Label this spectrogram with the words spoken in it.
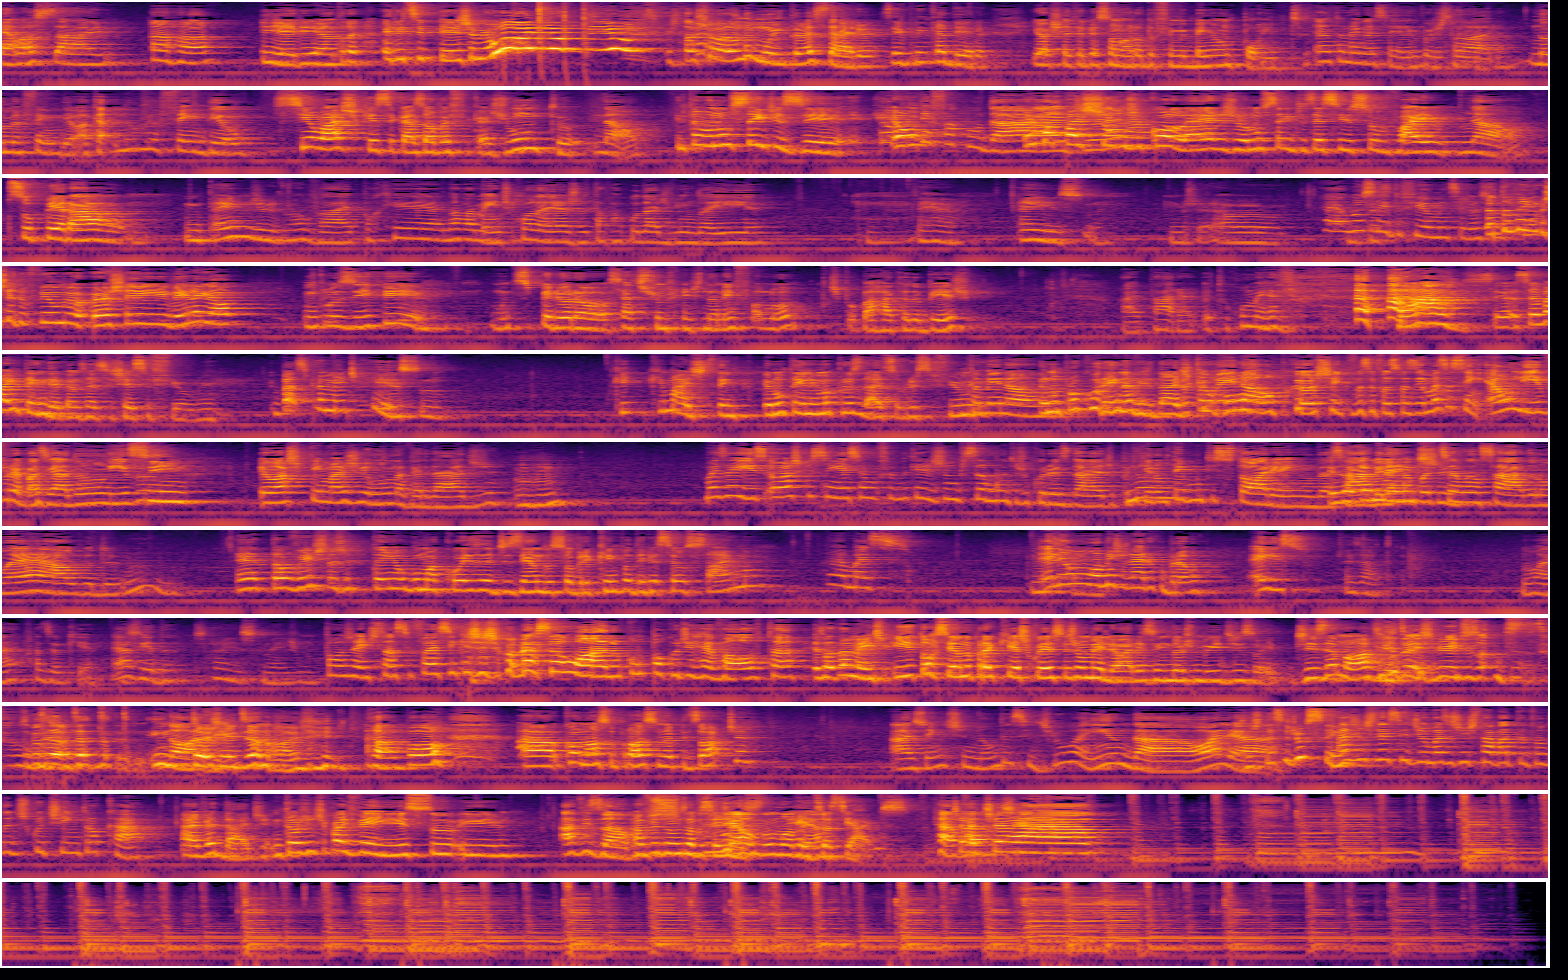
Ela sai. Aham. E ele entra, ele se beija, meu, ai meu Deus! tá chorando muito, é sério, sem brincadeira. E eu achei a trilha sonora do filme bem on point. Eu também gostei da Eu trilha sonora. Não me ofendeu. Aquela- Não me ofendeu. Se eu acho que esse casal vai ficar junto, Não. então eu não sei dizer. Não, É, um- tem faculdade. é uma paixão é. de colégio, eu não sei dizer se isso vai Não, superar, entende? não vai, porque, novamente, colégio, tá faculdade vindo aí. É, é isso. No geral, eu. É, eu gostei do filme, você gostou? Eu também gostei do filme, eu achei bem legal. Inclusive, muito superior a certos filmes que a gente ainda nem falou, tipo Barraca do Beijo. Ai, para, eu tô com medo. Ah, você vai entender quando você assistir esse filme. Basicamente é isso. Que, que mais? Tem, eu não tenho nenhuma curiosidade sobre esse filme. Também não. Eu não procurei, na verdade. Eu também horror. não, porque eu achei que você fosse fazer. Mas assim, é um livro, é baseado num livro. Sim. Eu acho que tem mais de um, na verdade. Uhum. Mas é isso, eu acho que assim, esse é um filme que a gente não precisa muito de curiosidade, porque não, Não. tem muita história ainda, sabe? Exatamente. Ele acabou de ser lançado, não é algo do. Hum, É, talvez a gente tenha alguma coisa dizendo sobre quem poderia ser o Simon. é, mas. Não ele é sei. um homem genérico branco. É isso. Exato. Não é? Fazer o quê? É a vida. Só isso mesmo. Bom, gente, então se foi assim que a gente começou o ano, com um pouco de revolta. Exatamente. E torcendo pra que as coisas sejam melhores em 2018. 19. De 2018. em 2019. Tá bom? Ah, qual é o nosso próximo episódio? A gente não decidiu ainda, olha. A gente decidiu sim. A gente decidiu, mas a gente tava tentando discutir em trocar. Ah, é verdade. Então a gente vai ver isso e Avisamos. avisamos a vocês em nas algum momento. redes sociais. Tá tchau, bom, tchau. tchau.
